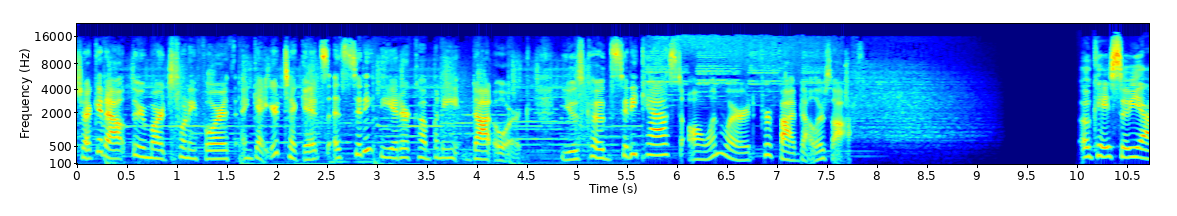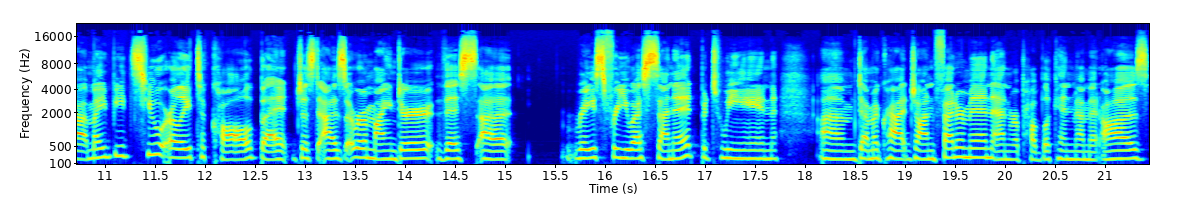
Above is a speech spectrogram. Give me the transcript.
Check it out through March 24th and get your tickets at citytheatercompany.org. Use code CityCast, all one word, for $5 off. Okay, so yeah, it might be too early to call, but just as a reminder, this uh, race for U.S. Senate between um, Democrat John Fetterman and Republican Mehmet Oz,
